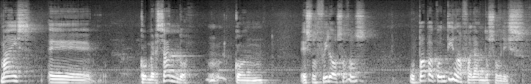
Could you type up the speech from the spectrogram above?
Mas, eh, conversando con esos filósofos, el Papa continúa hablando sobre eso.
